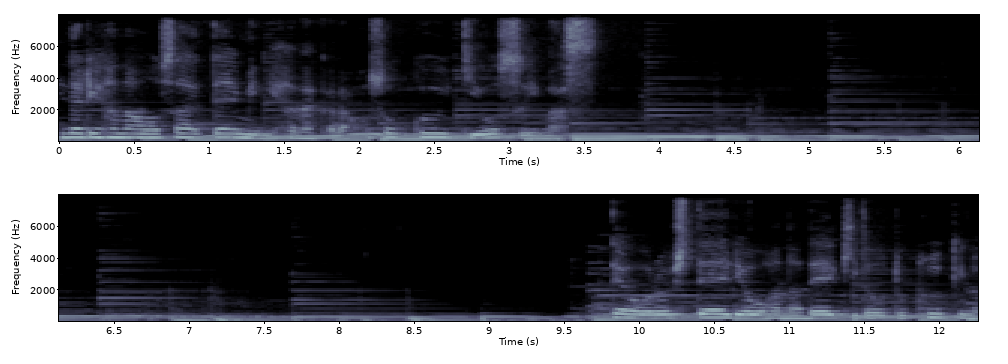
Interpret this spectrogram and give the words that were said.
左鼻を押さえて右鼻から細く息を吸います。手を下ろして両鼻で気道と空気の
